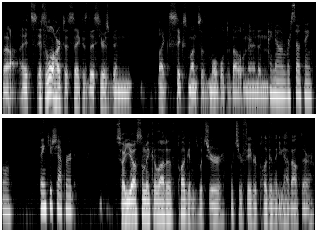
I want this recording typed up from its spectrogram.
but it's it's a little hard to say because this year's been like six months of mobile development and I know, and we're so thankful. Thank you, Shepherd. So you also make a lot of plugins. What's your what's your favorite plugin that you have out there?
